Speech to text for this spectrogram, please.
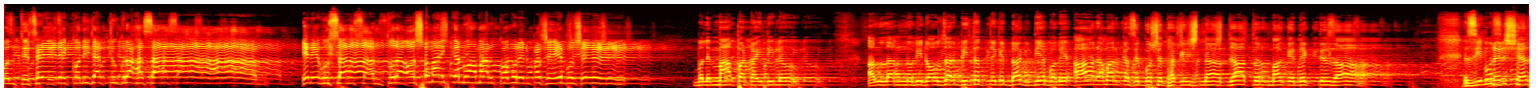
বলতেছে রে কলিজার টুকরো হাসান এরে হুসান, তোরা অসময় কেন আমার কবরের পাশে বসে? বলে, মা পাঠাই দিল। আল্লাহ নবী রওজার ভিতর থেকে ডাক দিয়ে বলে, আর আমার কাছে বসে থাকিস না, যা তোর মাকে দেখতে যা। জীবনের শেষ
